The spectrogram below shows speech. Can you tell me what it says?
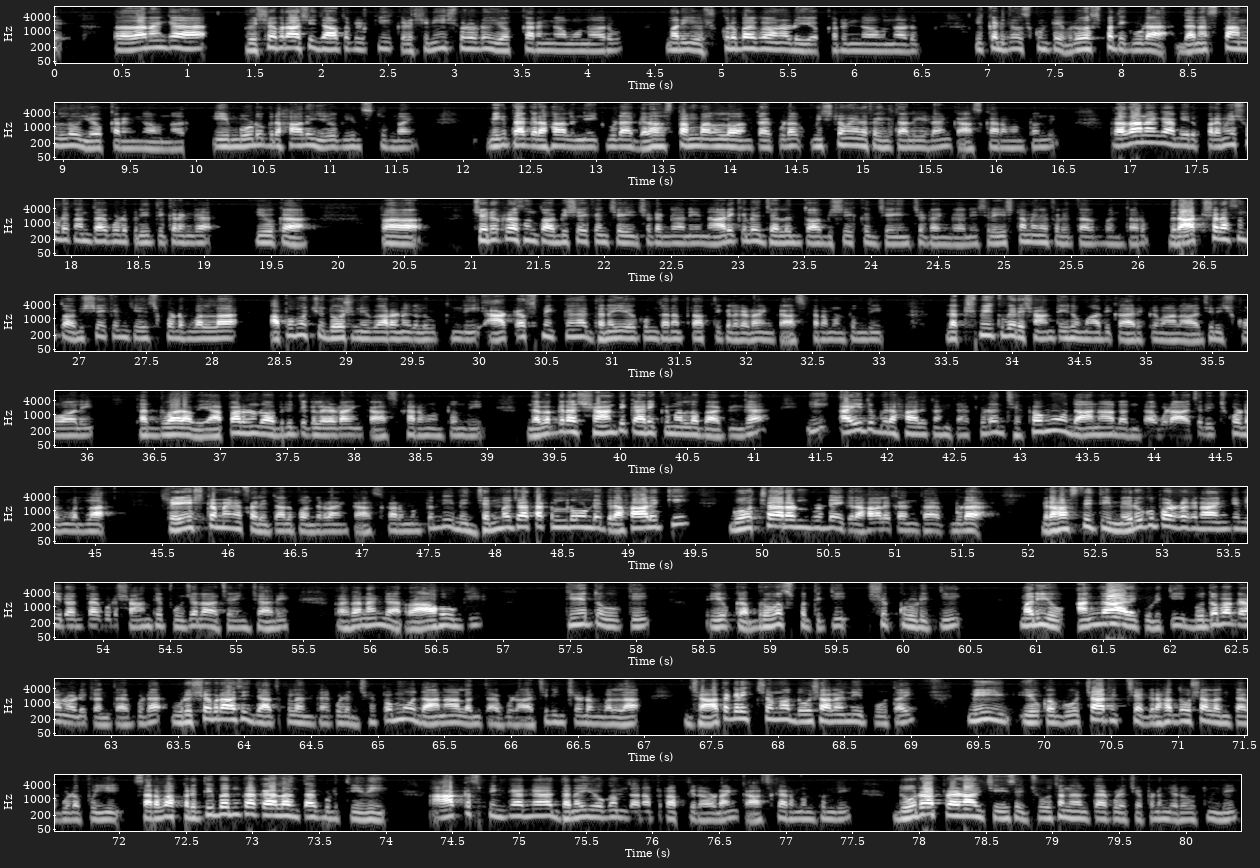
ప్రధానంగా వృషభ రాశి జాతకులకి ఇక్కడ శనీశ్వరుడు యొక్కరంగా ఉన్నారు. మరియు శుక్ర భగవానుడు యొక్కరంగా ఉన్నాడు. ఇక్కడ చూసుకుంటే బృహస్పతి కూడా ధనస్థానంలో యోగకరంగా ఉన్నారు. ఈ మూడు గ్రహాలు యోగిస్తున్నాయి మిగతా గ్రహాలన్నీ కూడా గ్రహస్తంభంలో అంతా కూడా మిశ్రమైన ఫలితాలు ఇవ్వడానికి ఆస్కారం ఉంటుంది. ప్రధానంగా మీరు పరమేశ్వరుడికి అంతా కూడా ప్రీతికరంగా ఈ యొక్క ఆ, చెరుకు రసంతో అభిషేకం చేయించడం కానీ నారికల జలంతో అభిషేకం చేయించడం కానీ శ్రేష్టమైన ఫలితాలు పొందుతారు. ద్రాక్ష రసంతో అభిషేకం చేసుకోవడం వల్ల అపముచ్చు దోష నివారణ కలుగుతుంది. ఆకస్మికంగా ధనయోగం ధన ప్రాప్తి కలగడానికి ఆస్కారం ఉంటుంది. లక్ష్మీ కుబేర శాంతి హోమాది కార్యక్రమాలు ఆచరించుకోవాలి. తద్వారా వ్యాపారంలో అభివృద్ధి కలగడానికి ఆస్కారం ఉంటుంది. నవగ్రహ శాంతి కార్యక్రమంలో భాగంగా ఈ ఐదు గ్రహాలకంతా కూడా జపము దానాలంతా కూడా ఆచరించుకోవడం వల్ల శ్రేష్టమైన ఫలితాలు పొందడానికి ఆస్కారం ఉంటుంది. మీ జన్మజాతకంలో ఉండే గ్రహాలకి గోచారంలో ఉండే గ్రహాలకంతా కూడా గ్రహస్థితి మెరుగుపడడానికి మీరంతా కూడా శాంతి పూజలు ఆచరించాలి. ప్రధానంగా రాహుకి కేతువుకి ఈ యొక్క బృహస్పతికి శుక్రుడికి మరియు అంగారకుడికి బుధ భగవానుడికి అంతా కూడా వృషభ రాశి జాతకులంతా కూడా జపము దానాలంతా కూడా ఆచరించడం వల్ల జాతకరీత్యంలో దోషాలన్నీ పోతాయి. మీ యొక్క గోచారిత్య గ్రహ దోషాలంతా కూడా పోయి సర్వ ప్రతిబంధకాలంతా కూడా తీరి ఆకస్మికంగా ధనయోగం ధన ప్రాప్తి రావడానికి ఆస్కారం ఉంటుంది. దూర ప్రయాణాలు చేసే సూచనంతా కూడా చెప్పడం జరుగుతుంది.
